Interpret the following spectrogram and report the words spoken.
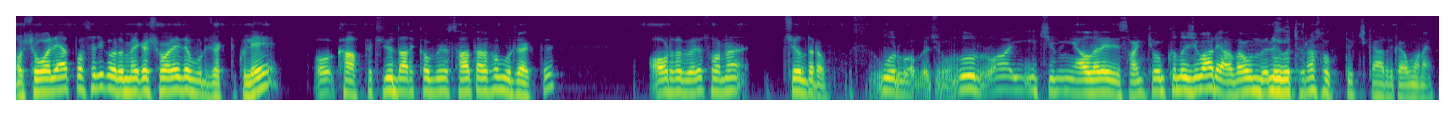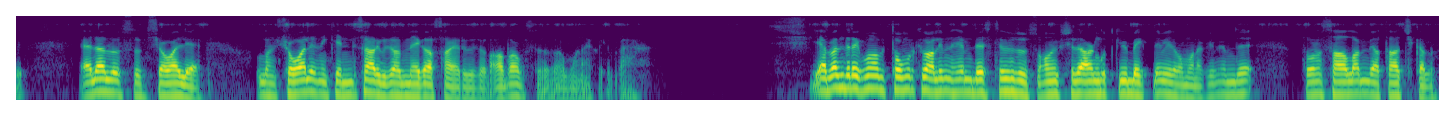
O şövalye atmasaydık orada mega şövalye de vuracaktı kuleye. O kahpe çocuğu Dark Goblin'i sağ tarafa vuracaktı. Orada böyle sonra Çıldırım. Vur babacığım vur. Ay içimin yağları eridi. Sanki o kılıcı var ya adamın böyle götüne soktuk çıkardık amına koyayım. Helal olsun şövalye. Ulan şövalyenin kendisi ayrı güzel. Mega sayır güzel. Adamsınız amına koyayım be. Ya ben direkt buna bir tomruk alayım da hem desteğimiz olsun. 12 de angut gibi beklemeyelim amına koyayım. Hem de sonra sağlam bir hata çıkalım.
